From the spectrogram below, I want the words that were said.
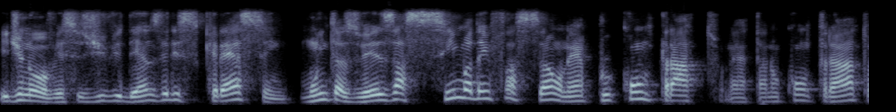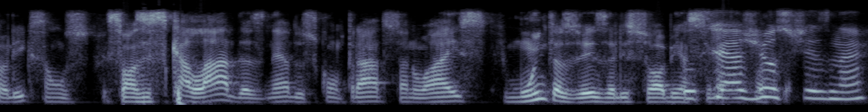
E de novo, esses dividendos eles crescem muitas vezes acima da inflação, né, por contrato, né? Tá no contrato ali que são, os, são as escaladas, né, dos contratos anuais que muitas vezes ali sobem os acima. Os reajustes, né?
